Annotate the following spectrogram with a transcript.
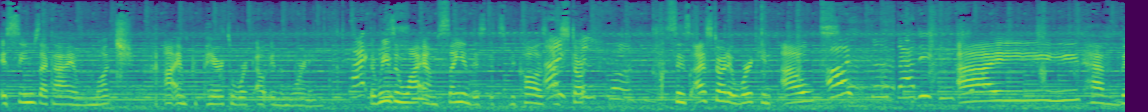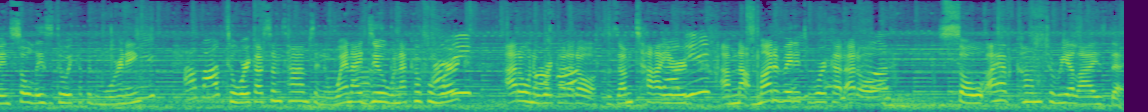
it seems like I am much I am prepared to work out in the morning. The reason why I'm saying this is because I start since I started working out I have been so lazy to wake up in the morning to work out sometimes. And when I do when I come from work I don't want to work out at all because I'm tired. I'm not motivated to work out at all. So I have come to realize that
